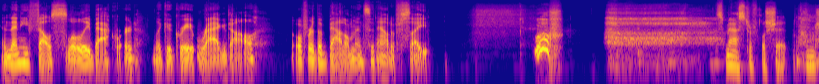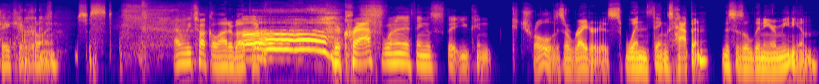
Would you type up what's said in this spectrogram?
and then he fell slowly backward like a great rag doll over the battlements and out of sight. Woof. It's masterful shit from J.K. Rowling. It's just And we talk a lot about like, Ah. the craft. One of the things that you can control as a writer is when things happen. This is a linear medium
